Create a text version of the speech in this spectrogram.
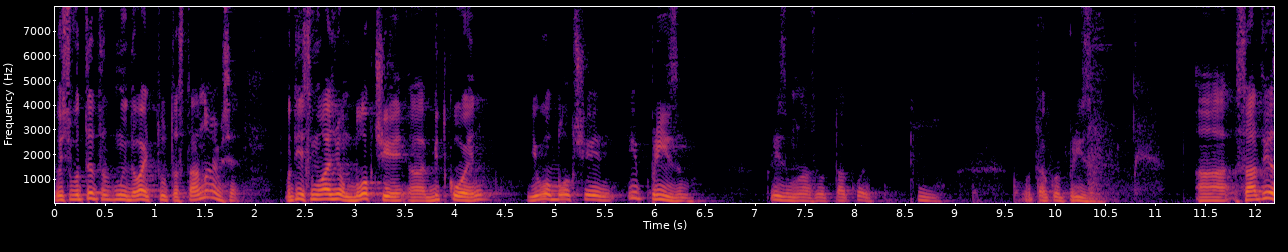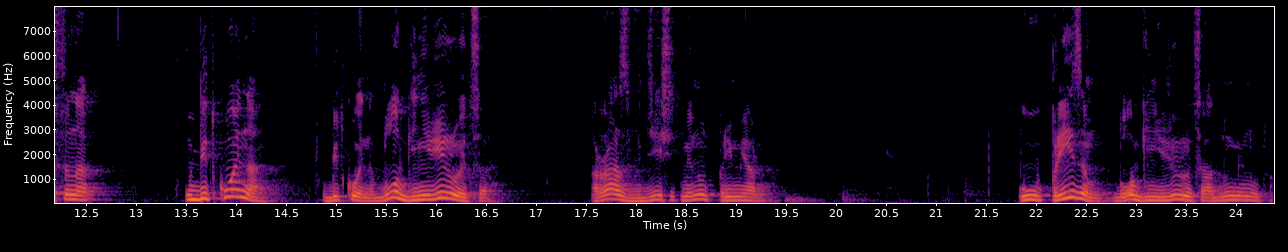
То есть вот этот мы, давайте тут остановимся. Вот если мы возьмем блокчейн, э, биткоин, его блокчейн и призм. Призм у нас вот такой, вот такой призм. А, соответственно, у биткоина, у биткоина блок генерируется раз в 10 минут примерно. У призм блок генерируется одну минуту.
